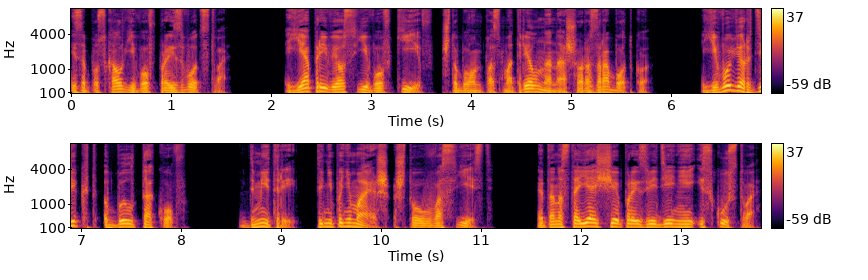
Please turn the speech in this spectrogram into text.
и запускал его в производство. Я привез его в Киев, чтобы он посмотрел на нашу разработку. Его вердикт был таков. «Дмитрий, ты не понимаешь, что у вас есть. Это настоящее произведение искусства.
